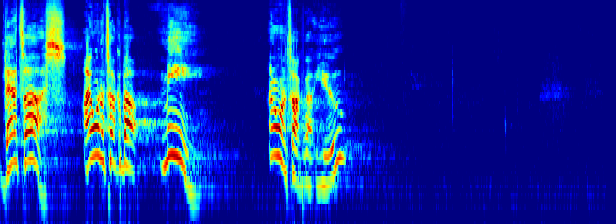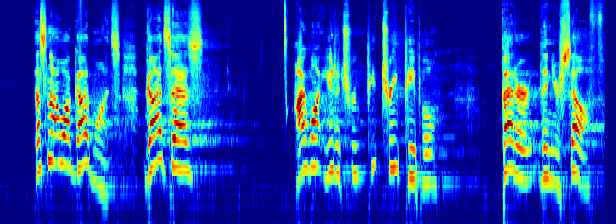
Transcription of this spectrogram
That's us. I want to talk about me. I don't want to talk about you. That's not what God wants. God says, I want you to treat people better than yourself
